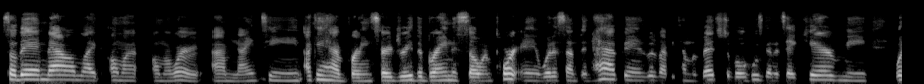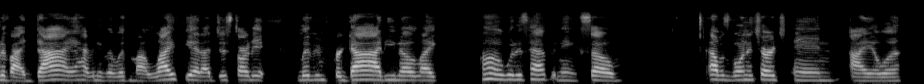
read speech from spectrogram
So then now I'm like, oh my, oh my word, I'm 19. I can't have brain surgery. The brain is so important. What if something happens? What if I become a vegetable? Who's going to take care of me? What if I die? I haven't even lived my life yet. I just started living for God, you know, like, oh, what is happening? So I was going to church in Iowa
